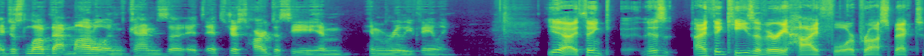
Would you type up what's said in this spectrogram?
I just love that model and kind of it, it's just hard to see him him really failing. Yeah, I think this. I think he's a very high floor prospect.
